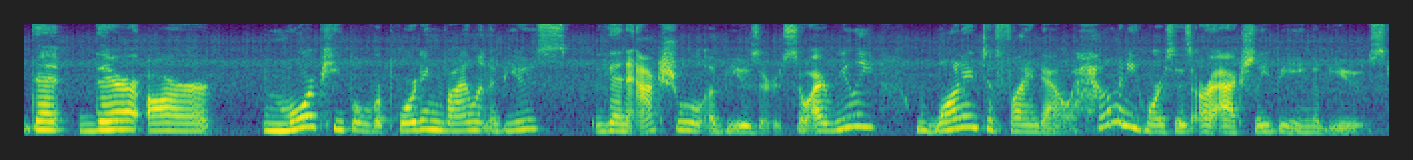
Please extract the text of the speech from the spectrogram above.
that there are more people reporting violent abuse than actual abusers. So I really wanted to find out how many horses are actually being abused.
